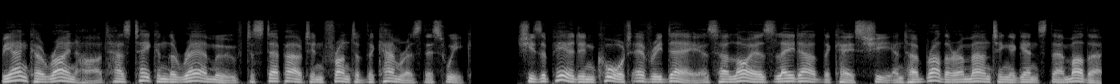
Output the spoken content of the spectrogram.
Bianca Rinehart has taken the rare move to step out in front of the cameras this week. She's appeared in court every day as her lawyers laid out the case she and her brother are mounting against their mother,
